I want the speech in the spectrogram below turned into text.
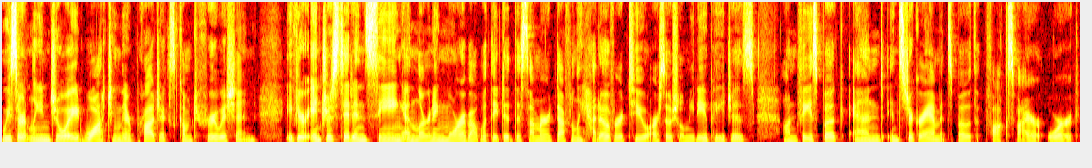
We certainly enjoyed watching their projects come to fruition. If you're interested in seeing and learning more about what they did this summer, definitely head over to our social media pages on Facebook and Instagram. It's both Foxfire.org.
